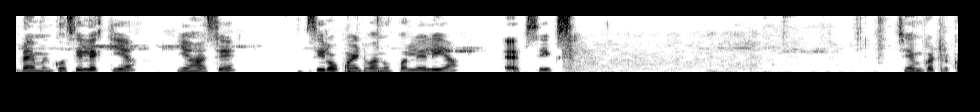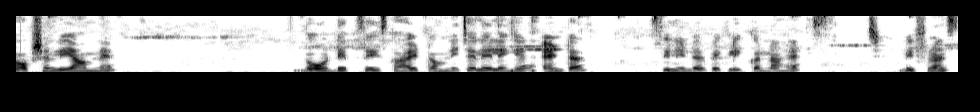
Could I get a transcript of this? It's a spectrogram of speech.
diamond को सिलेक्ट किया, यहाँ से 0.1 ऊपर ले लिया F6 जेम कटर का ऑप्शन लिया हमने। लो डेप से इसका हाइट हम नीचे ले लेंगे। एंटर सिलेंडर पे क्लिक करना है। डिफरेंस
